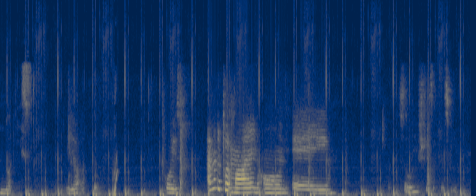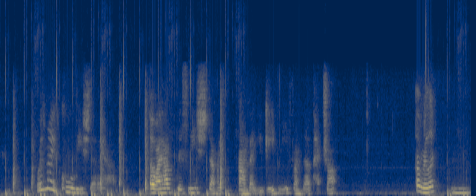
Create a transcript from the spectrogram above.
Nice. Yep. Toys. I'm gonna put mine on a. So leash is it this? Where's my cool leash that I have? Oh, I have this leash that my um that you gave me from the pet shop. Oh really? Mm.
